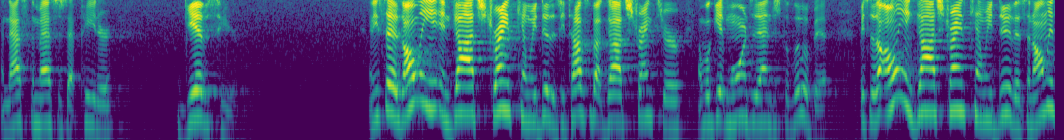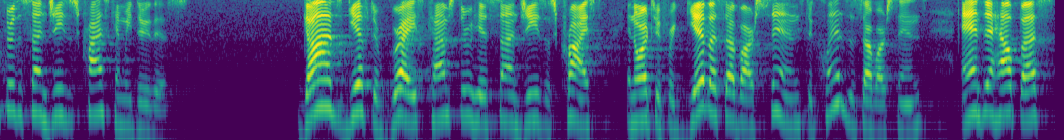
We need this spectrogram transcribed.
And that's the message that Peter gives here. And he says, only in God's strength can we do this. He talks about God's strength here, and we'll get more into that in just a little bit. But he says, only in God's strength can we do this, and only through the Son, Jesus Christ, can we do this. God's gift of grace comes through his Son, Jesus Christ, in order to forgive us of our sins, to cleanse us of our sins, and to help us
